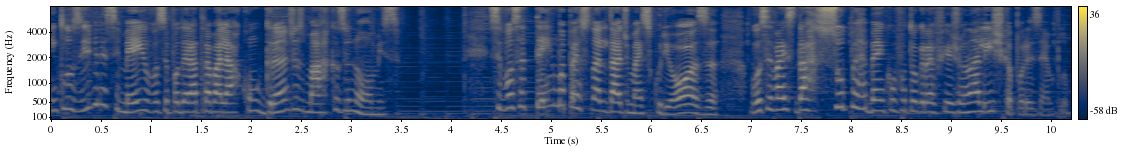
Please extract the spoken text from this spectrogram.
Inclusive, nesse meio, você poderá trabalhar com grandes marcas e nomes. Se você tem uma personalidade mais curiosa, você vai se dar super bem com fotografia jornalística, por exemplo.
